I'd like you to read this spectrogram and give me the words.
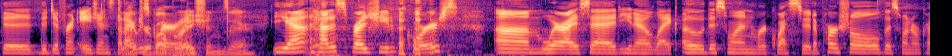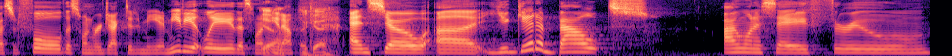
the the different agents that I Director was of querying. operations there. Yeah, had a spreadsheet, of course, um, where I said, you know, like, oh, this one requested a partial, this one requested full, this one rejected me immediately, this one, Yeah, you know. okay. And so uh, you get about, I want to say, through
